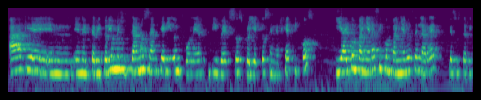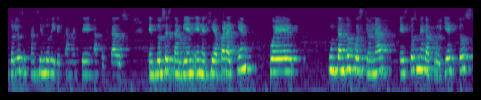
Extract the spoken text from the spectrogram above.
a que en, el territorio mexicano se han querido imponer diversos proyectos energéticos y hay compañeras y compañeros de la red que sus territorios están siendo directamente afectados. Entonces también Energía para quien fue un tanto cuestionar estos megaproyectos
